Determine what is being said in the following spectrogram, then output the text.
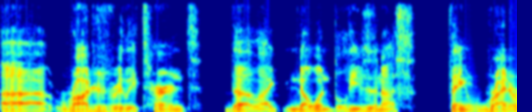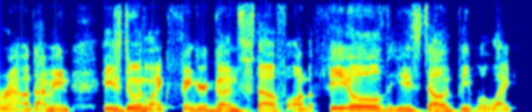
uh Rodgers really turned the like no one believes in us thing right around. I mean, he's doing like finger gun stuff on the field. He's telling people like,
